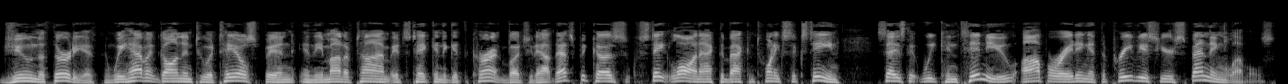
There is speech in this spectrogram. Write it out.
June the 30th, and we haven't gone into a tailspin in the amount of time it's taken to get the current budget out. That's because state law enacted back in 2016 says that we continue operating at the previous year's spending levels.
